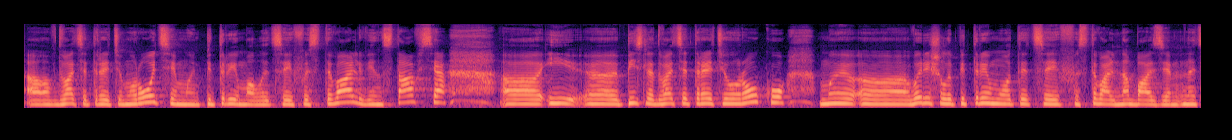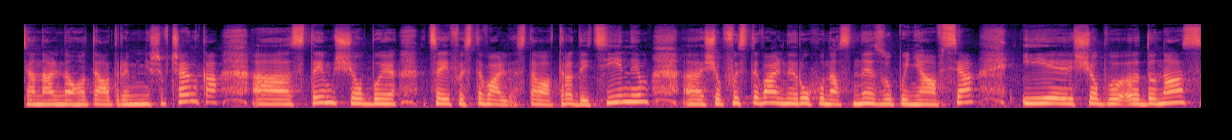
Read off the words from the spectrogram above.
в 23-му році ми підтримали цей фестиваль. Він стався. І після 23-го року ми вирішили підтримувати цей фестиваль на базі Національного театру імені Шевченка е, з тим, щоб цей фестиваль ставав традиційним, е, щоб фестивальний рух у нас не зупинявся, і щоб е, до нас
